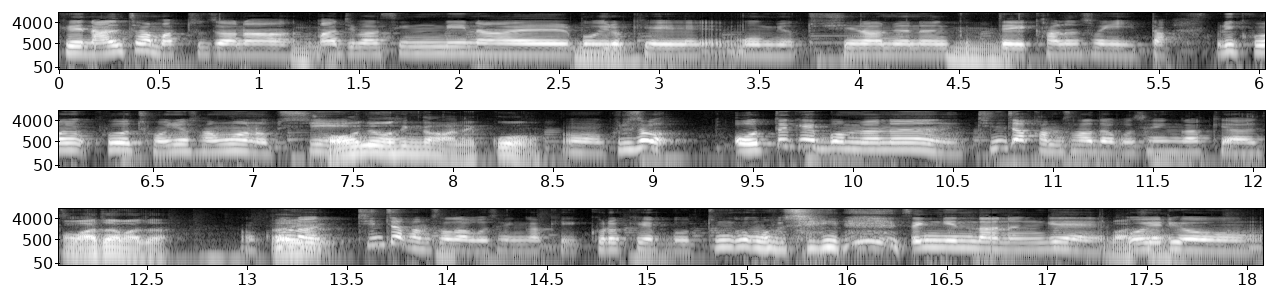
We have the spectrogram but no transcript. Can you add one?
그 날짜 맞추잖아. 음. 마지막 생리날 뭐 음. 이렇게 뭐 몇 주 지나면은 그때 가능성이 있다. 우리 그거, 그거 전혀 상관없이. 전혀 생각 안 했고. 어 그래서 어떻게 보면은 진짜 감사하다고 생각해야지. 어, 맞아 맞아. 어, 그건 아니, 진짜 감사하다고 생각해. 그렇게 뭐 뜬금없이 생긴다는 게 맞아. 오히려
